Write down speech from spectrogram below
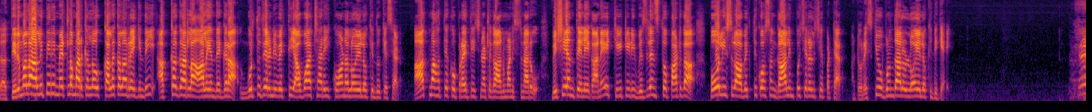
తిరుమల అలిపిరి మెట్ల మార్గంలో కలకలం రేగింది అక్కగార్ల ఆలయం దగ్గర. గుర్తు తెలియని వ్యక్తి అవ్వాచారి కోనలోయలోకి దూకేశాడు. ఆత్మహత్యకు ప్రయత్నించినట్లుగా అనుమానిస్తున్నారు. విషయం తెలియగానే టీటీడీ విజిలెన్స్తో పాటుగా పోలీసులు ఆ వ్యక్తి కోసం గాలింపు చర్యలు చేపట్టారు. అటు రెస్క్యూ బృందాలు లోయలోకి దిగాయి. ఏ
